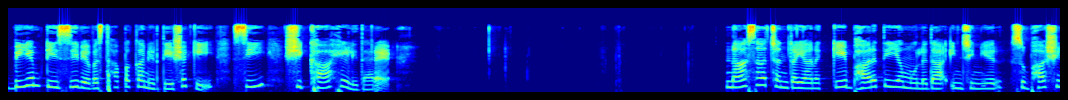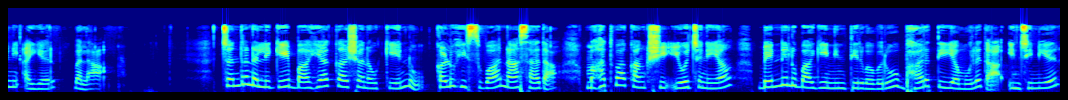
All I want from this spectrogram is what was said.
ಬಿಎಂಟಿಸಿ ವ್ಯವಸ್ಥಾಪಕ ನಿರ್ದೇಶಕಿ ಸಿ ಶಿಖಾ ಹೇಳಿದ್ದಾರೆ. ನಾಸಾ ಚಂದ್ರಯಾನಕ್ಕೆ ಭಾರತೀಯ ಮೂಲದ ಇಂಜಿನಿಯರ್ ಸುಭಾಷಿಣಿ ಅಯ್ಯರ್ ಬಲ. ಚಂದ್ರನಲ್ಲಿಗೆ ಬಾಹ್ಯಾಕಾಶ ನೌಕೆಯನ್ನು ಕಳುಹಿಸುವ ನಾಸಾದ ಮಹತ್ವಾಕಾಂಕ್ಷಿ ಯೋಜನೆಯ ಬೆನ್ನೆಲುಬಾಗಿ ನಿಂತಿರುವವರು ಭಾರತೀಯ ಮೂಲದ ಇಂಜಿನಿಯರ್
